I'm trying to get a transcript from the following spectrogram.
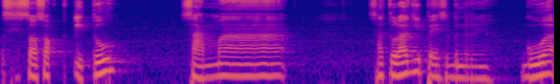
si sosok itu sama satu lagi pe sebenarnya gua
